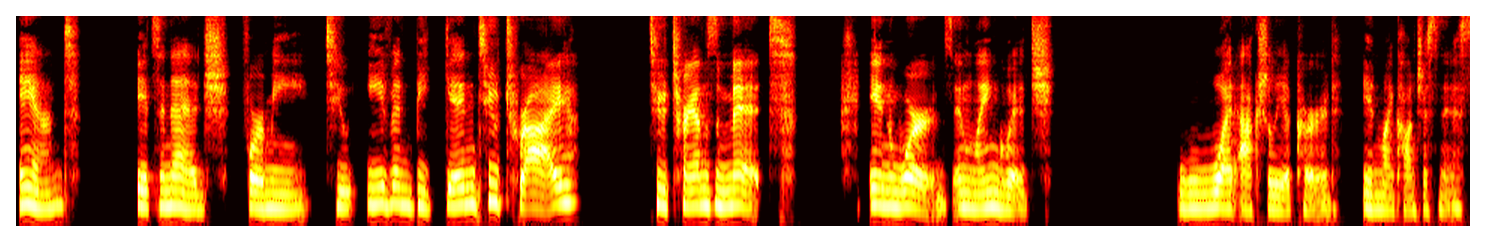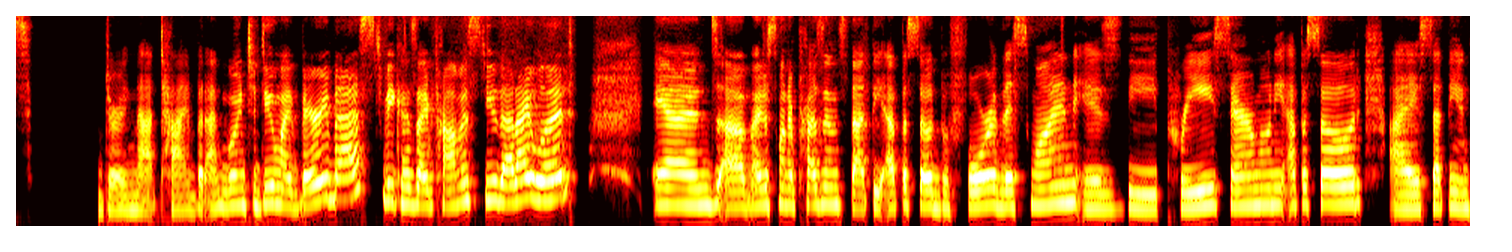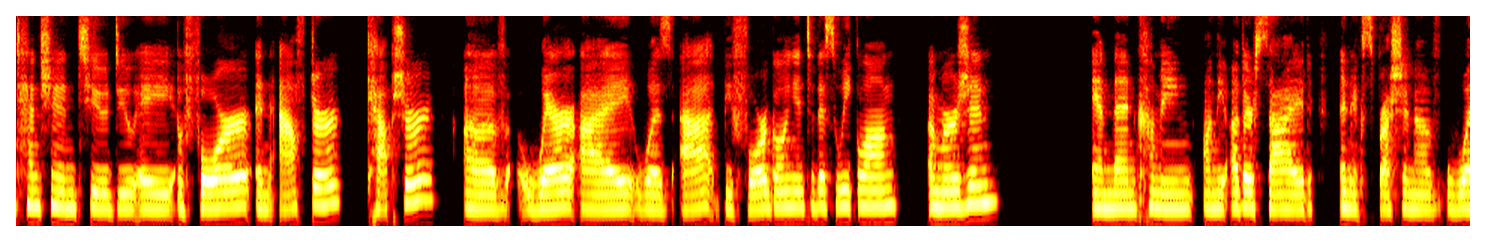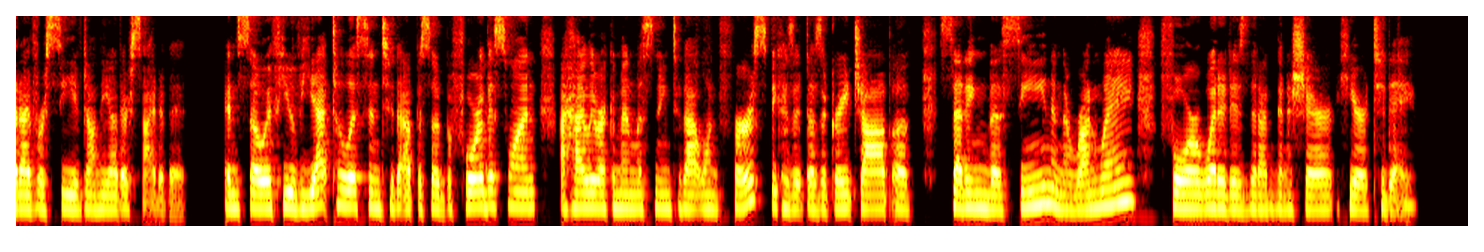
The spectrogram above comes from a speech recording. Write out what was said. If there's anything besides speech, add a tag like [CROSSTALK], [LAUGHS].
And it's an edge for me to even begin to try to transmit in words, in language, what actually occurred in my consciousness during that time. But I'm going to do my very best because I promised you that I would. And um, I just want to presence that the episode before this one is the pre ceremony episode. I set the intention to do a before and after capture of where I was at before going into this week long immersion. And then coming on the other side, an expression of what I've received on the other side of it. And so, if you've yet to listen to the episode before this one, I highly recommend listening to that one first because it does a great job of setting the scene and the runway for what it is that I'm going to share here today.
